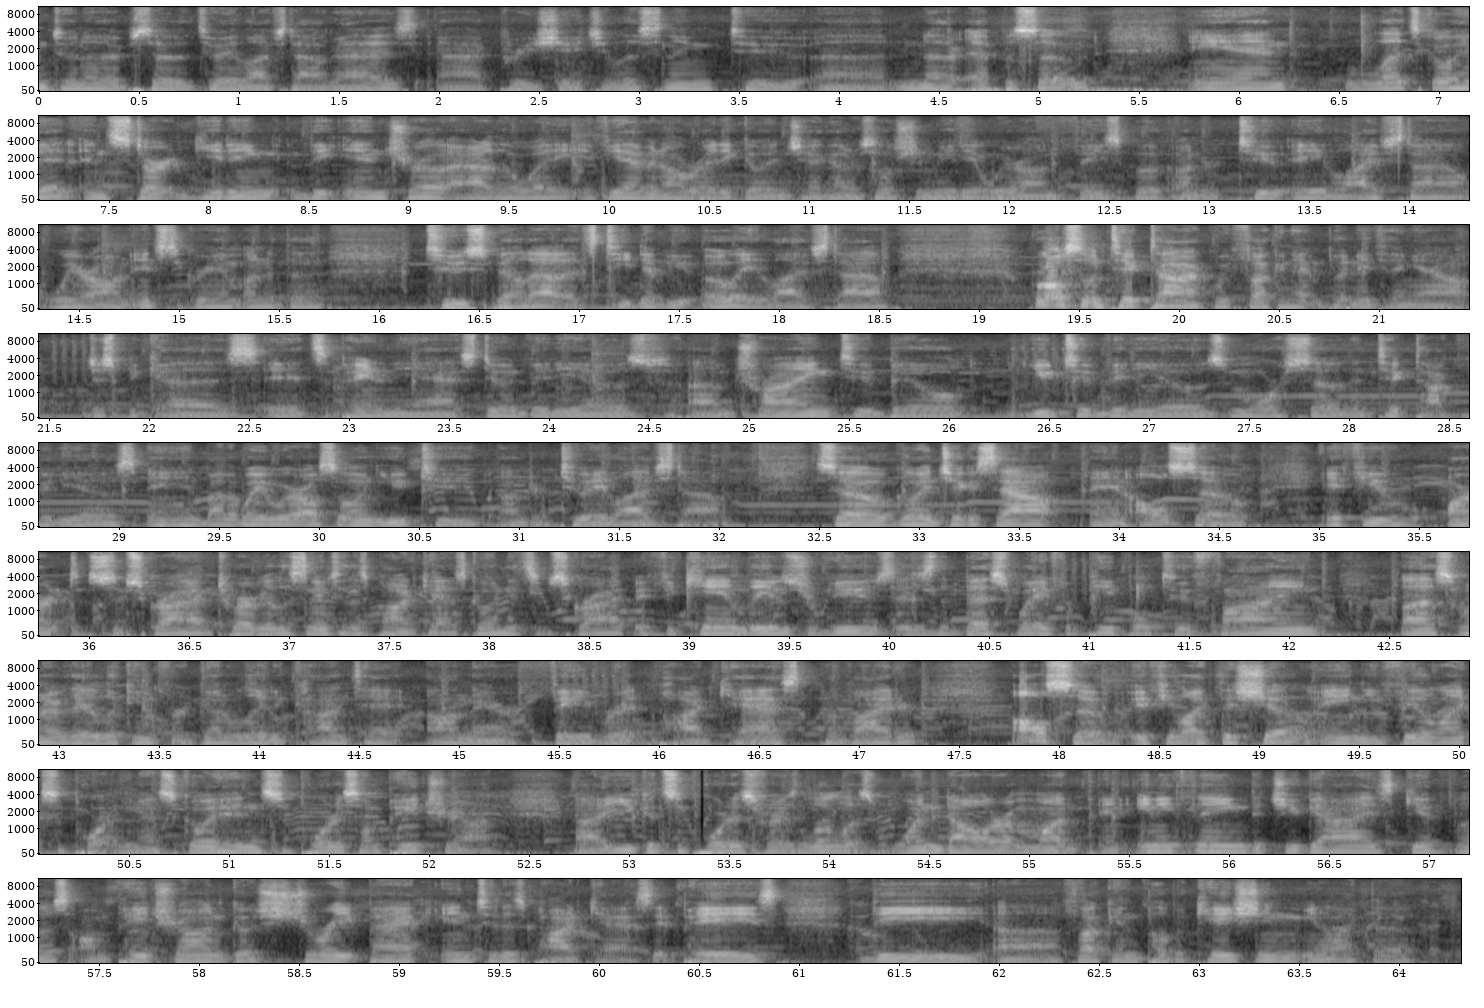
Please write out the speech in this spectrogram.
Welcome to another episode of 2A Lifestyle, guys. I appreciate you listening to uh, another episode. And let's go ahead and start getting the intro out of the way. If you haven't already, go ahead and check out our social media. We're on Facebook under 2A Lifestyle. We are on Instagram under the 2 spelled out. That's T W O A Lifestyle. We're also on TikTok. We fucking haven't put anything out just because it's a pain in the ass doing videos. I'm trying to build YouTube videos more so than TikTok videos. And by the way, we're also on YouTube under 2A Lifestyle. So go ahead and check us out. And also, if you aren't subscribed to wherever you're listening to this podcast, go ahead and subscribe. If you can, leave us reviews. Is the best way for people to find us whenever they're looking for gun related content on their favorite podcast provider. Also, if you like this show and you feel like supporting us, go ahead and support us on Patreon. Uh, you can support us for as little as $1 a month, and anything that you guys give us on Patreon goes straight back into this podcast. It pays the uh, fucking publication, you know, like the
